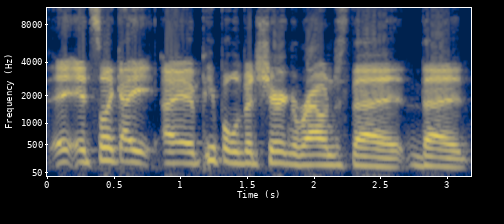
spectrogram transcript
it's like I, I people have been sharing around that that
